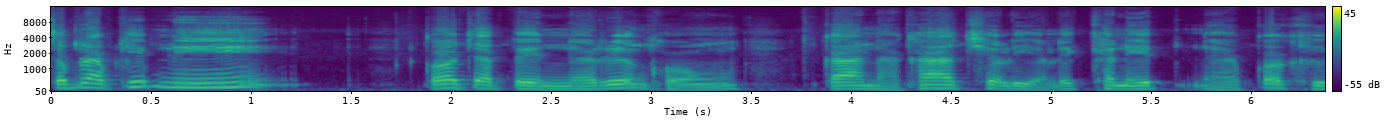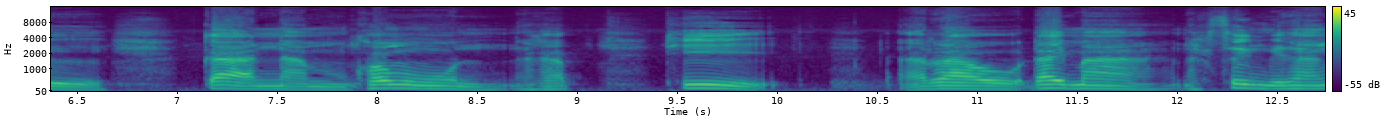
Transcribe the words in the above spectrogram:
สำหรับคลิปนี้ก็จะเป็นในเรื่องของ การหาค่าเฉลี่ยเลขคณิตนะครับก็คือการนำข้อมูลนะครับที่เราได้มานะซึ่งมีทั้ง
